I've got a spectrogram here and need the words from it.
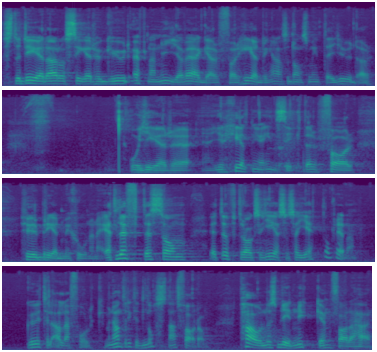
studerar och ser hur Gud öppnar nya vägar för hedningar, alltså de som inte är judar. Och ger, eh, ger helt nya insikter för hur bred missionen är. Ett löfte som, ett uppdrag som Jesus har gett dem redan. Gå ut till alla folk, men det har inte riktigt lossnat för dem. Paulus blir nyckeln för det här.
